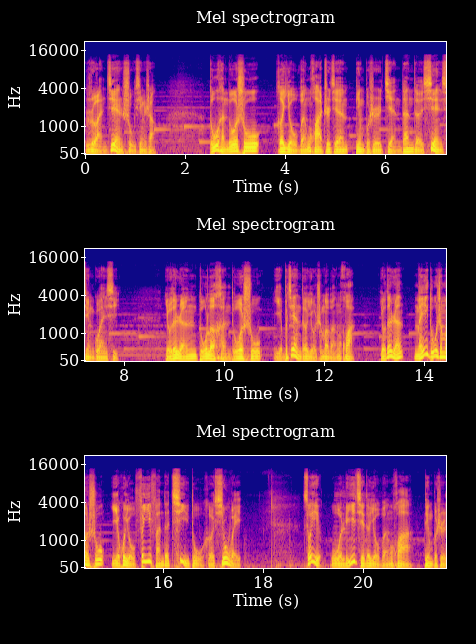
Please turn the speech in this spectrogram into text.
软件属性上。读很多书和有文化之间并不是简单的线性关系。有的人读了很多书，也不见得有什么文化；有的人没读什么书，也会有非凡的气度和修为。所以，我理解的有文化，并不是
